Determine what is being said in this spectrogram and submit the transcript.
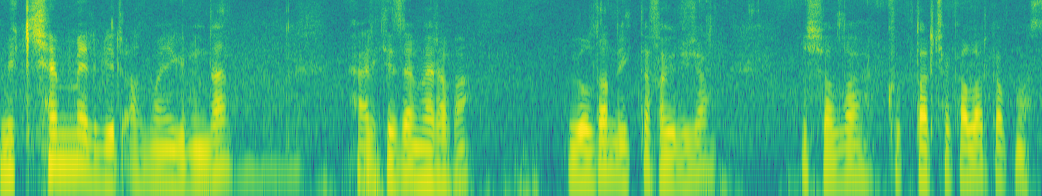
Mükemmel bir Almanya gününden herkese merhaba. Bu yoldan da ilk defa yürüyeceğim. İnşallah kurtlar çakallar kapmaz.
